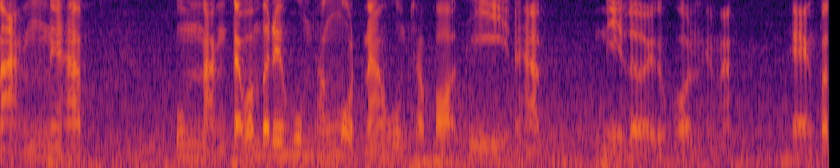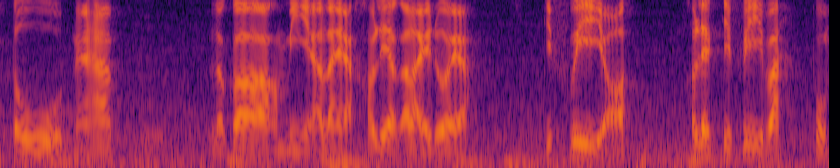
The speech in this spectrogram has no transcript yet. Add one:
หนังนะครับหุ้มหนังแต่ว่าไม่ได้หุ้มทั้งหมดนะหุ้มเฉพาะที่นะครับ นี่เลยทุกคนเห็นไหม แผงประตูนะครับ แล้วก็มีอะไรอะเขาเรียกอะไรด้วยอะจิฟฟี่เหรอเขาเรียกจิฟฟี่ปะผม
